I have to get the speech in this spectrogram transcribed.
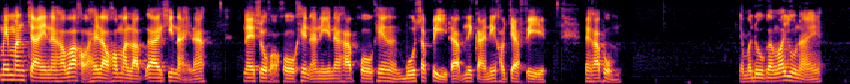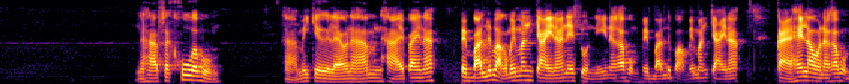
ไม่มั่นใจนะครับ ว่าขอให้เราเข้ามารับได้ที่ไหนนะ ในส่วนของโคเคนอันนี้นะครับ โคเคนบูสปีดครับในการนี้เขาแจกฟรีนะครับผม เดี๋ยวมาดูกันว่าอยู่ไหน นะครับ สักครู่ครับผม หาไม่เจอแล้วนะครับมันหายไปนะ เป็นบัตหรือเปล่าก็ไม่มั่นใจนะ ในส่วนนี้นะครับ ผมเป็นบัตหรือเปล่าไม่มั่นใจนะ ไก่ให้เรานะครับผม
